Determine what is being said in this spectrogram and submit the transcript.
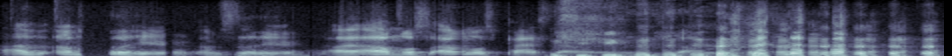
I'm, I'm still here. I'm still here. I almost I almost passed out.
